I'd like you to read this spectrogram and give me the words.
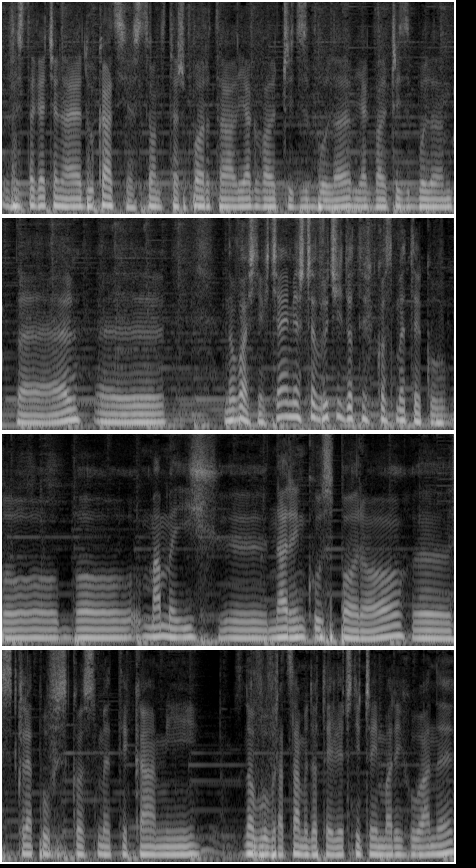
Wystawiacie na edukację, stąd też portal jak walczyć z bólem, jak walczyć z bólem.pl. Yy, No właśnie, chciałem jeszcze wrócić do tych kosmetyków, bo, bo mamy ich yy, na rynku sporo, yy, sklepów z kosmetykami. Znowu wracamy do tej leczniczej marihuany.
